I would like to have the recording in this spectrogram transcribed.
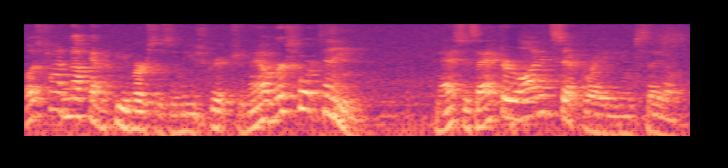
let's try to knock out a few verses of new scripture now. Verse 14. And that's is after Lot had separated himself.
